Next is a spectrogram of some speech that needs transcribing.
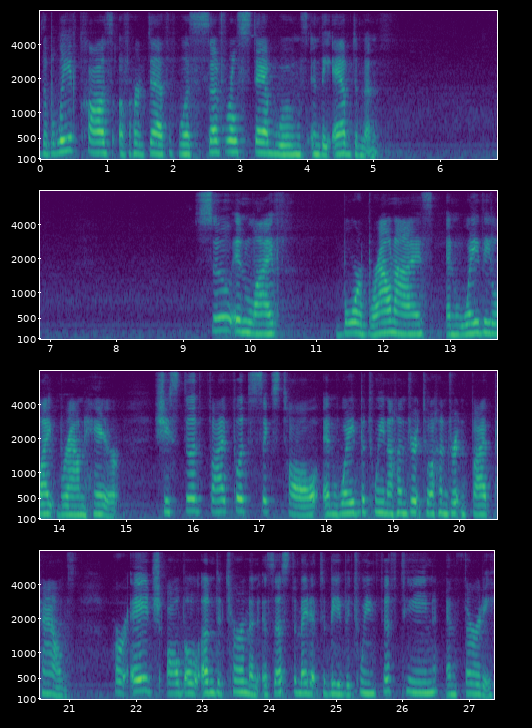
The believed cause of her death was several stab wounds in the abdomen. Sue in life bore brown eyes and wavy light brown hair. She stood five foot six tall and weighed between a hundred to a hundred and five pounds. Her age, although undetermined, is estimated to be between fifteen and thirty.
